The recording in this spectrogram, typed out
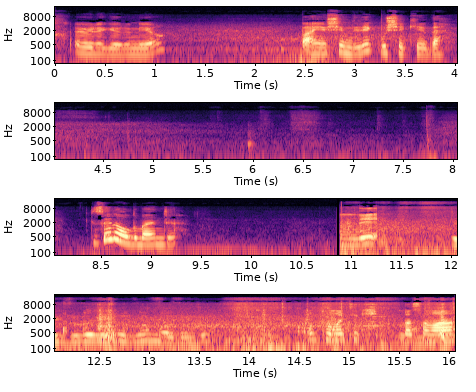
Öyle görünüyor. Banyo şimdilik bu şekilde. Güzel oldu bence. Şimdi otomatik basamağı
